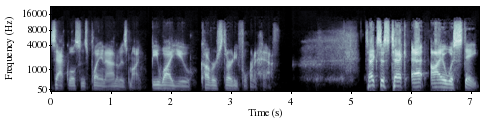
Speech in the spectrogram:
Zach Wilson's playing out of his mind. BYU covers 34 and a half. Texas Tech at Iowa State.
